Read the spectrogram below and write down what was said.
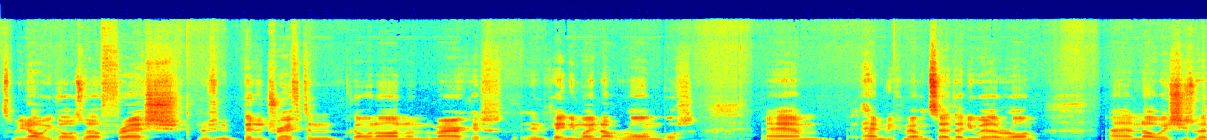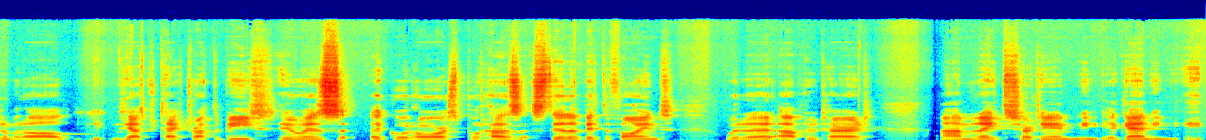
so we know he goes well fresh. There's a bit of drifting going on on the market, indicating he might not run, but um, Henry came out and said that he will run. And no issues with him at all. He has Protektorat the beat, who is a good horse, but has still a bit to find with uh, A Plus Tard. And at eight to thirteen, he, again, he, he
